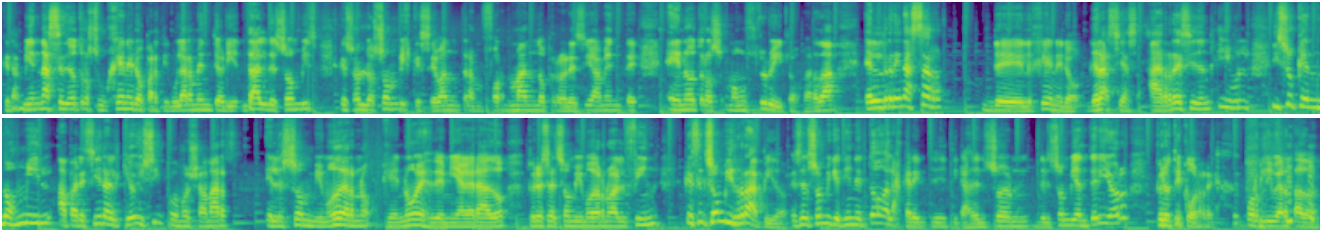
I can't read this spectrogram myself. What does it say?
que también nace de otro subgénero particularmente oriental de zombies, que son los zombies que se van transformando progresivamente en otros monstruitos, ¿verdad? El renacer del género gracias a Resident Evil hizo que en 2000 apareciera el que hoy sí podemos llamar el zombie moderno, que no es de mi agrado, pero es el zombie moderno al fin, que es el zombie rápido. Es el zombie que tiene todas las características del, del zombie anterior, pero te corre por libertador.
